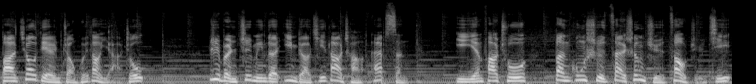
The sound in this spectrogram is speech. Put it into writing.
把焦点转回到亚洲，日本知名的印表机大厂 Epson 已研发出办公室再生纸造纸机。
